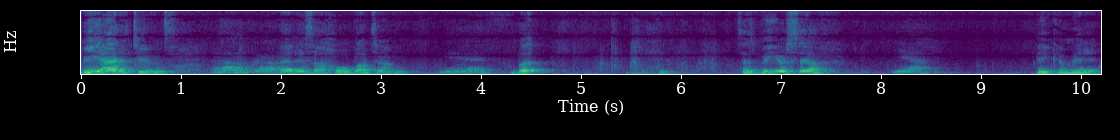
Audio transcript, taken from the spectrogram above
B attitudes, Oh, God. and it's a whole bunch of them. Yes. But it says be yourself, Yeah. be committed,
